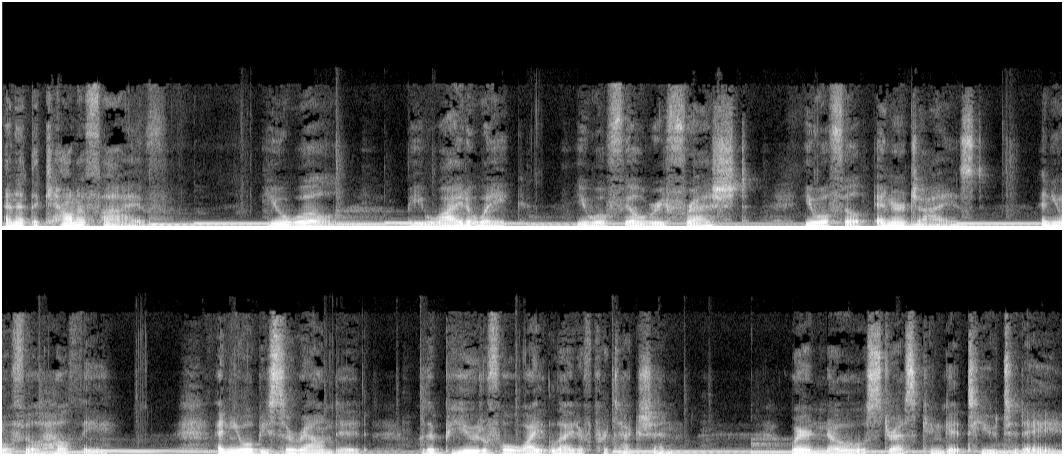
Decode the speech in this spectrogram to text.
And at the count of five, you will be wide awake, you will feel refreshed, you will feel energized, and you will feel healthy. And you will be surrounded with a beautiful white light of protection where no stress can get to you today.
